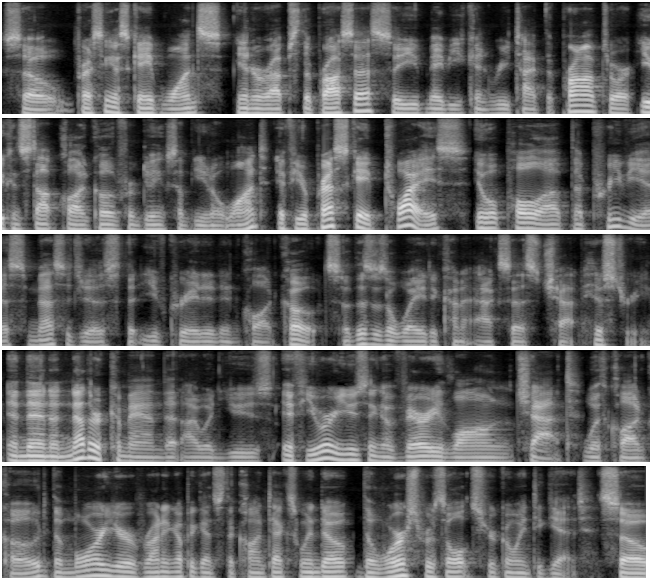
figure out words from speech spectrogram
So pressing escape once interrupts the process. So you maybe you can retype the prompt or you can stop Claude Code from doing something you don't want. If you press escape twice, it will pull up the previous messages that you've created in Claude Code. So this is a way to kind of access chat history. And then another command that I would use if you are using a very long chat with Claude Code, the more you're running up against the context window, the worse results you're going to get. So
